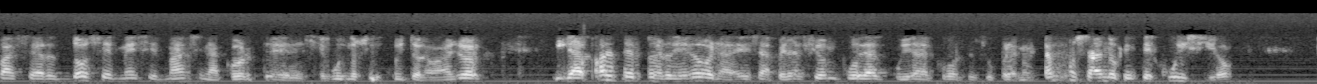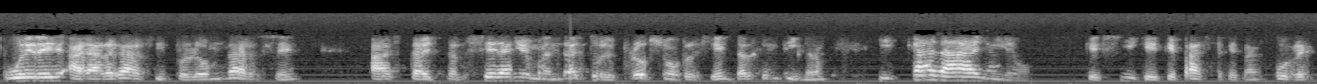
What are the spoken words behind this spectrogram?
va a ser 12 meses más en la Corte del Segundo Circuito de Nueva York y la parte perdedora de esa apelación puede acudir a la Corte Suprema. Estamos hablando que este juicio puede alargarse y prolongarse hasta el tercer año de mandato del próximo presidente argentino y cada año que sí, que, que pasa, que transcurre,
